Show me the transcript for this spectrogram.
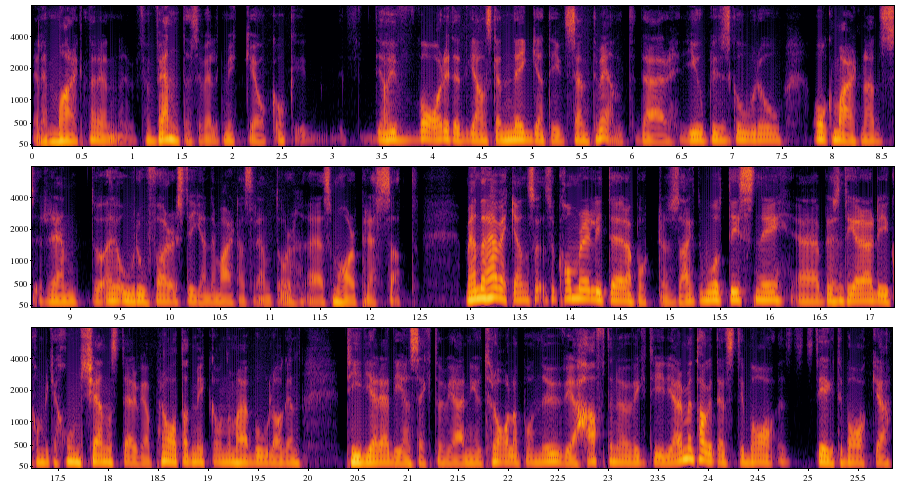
eller marknaden, förväntar sig väldigt mycket och, och det har ju varit ett ganska negativt sentiment där geopolitisk oro och marknadsräntor, eller oro för stigande marknadsräntor eh, som har pressat Men den här veckan så, så kommer det lite rapporter. Som sagt, Walt Disney eh, presenterade kommunikationstjänster. Vi har pratat mycket om de här bolagen tidigare. Det är en sektor vi är neutrala på nu. Vi har haft en övervikt tidigare men tagit ett steg tillbaka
